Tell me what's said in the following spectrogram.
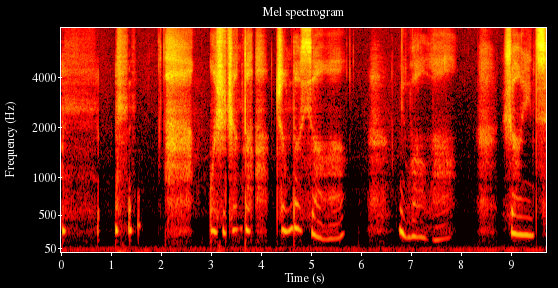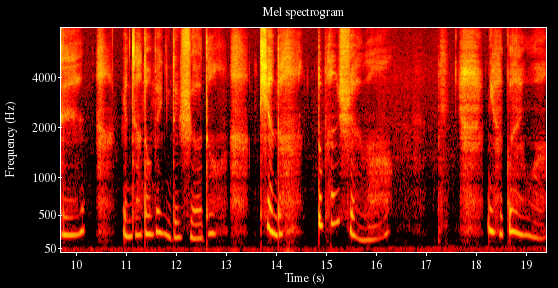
我是真的真的想啊，你忘了上一次人家都被你的舌头舔的。都喷水了，你还怪我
